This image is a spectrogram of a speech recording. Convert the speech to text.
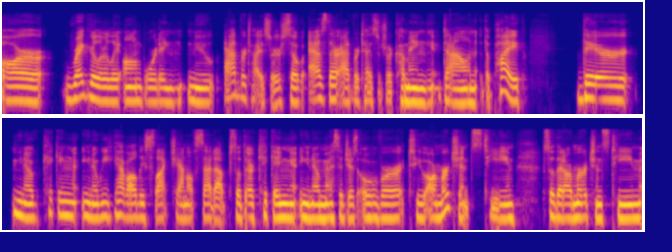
are regularly onboarding new advertisers. So as their advertisers are coming down the pipe they're you know, kicking, you know, we have all these Slack channels set up. So they're kicking, you know, messages over to our merchants team so that our merchants team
